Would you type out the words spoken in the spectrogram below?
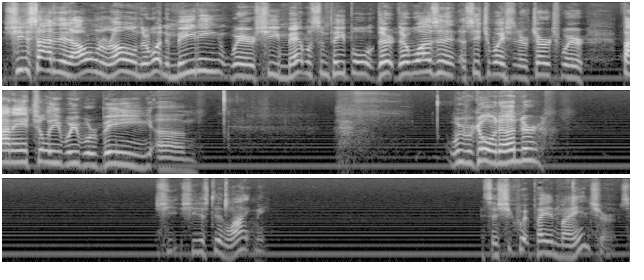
She decided that all on her own. There wasn't a meeting where she met with some people. There, there wasn't a situation in her church where financially we were being, um, we were going under. She, she just didn't like me. And so she quit paying my insurance.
